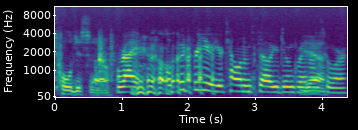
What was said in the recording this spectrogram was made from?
told you so. Right. You know? Well, good for you. You're telling them so. You're doing great Yeah. on tour.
